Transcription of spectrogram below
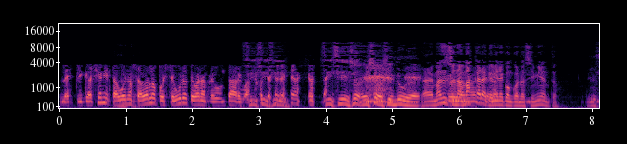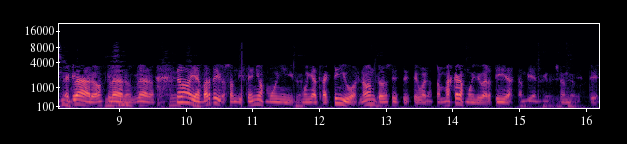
la explicación y está bueno saberlo, pues seguro te van a preguntar. Sí, sí, sí. sí, sí, eso, eso sin duda. Además es una máscara que viene con conocimiento. Eh, claro, claro, claro. No, y aparte son diseños muy muy atractivos, ¿no? Entonces, este, bueno, son máscaras muy divertidas también. Yo, este,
